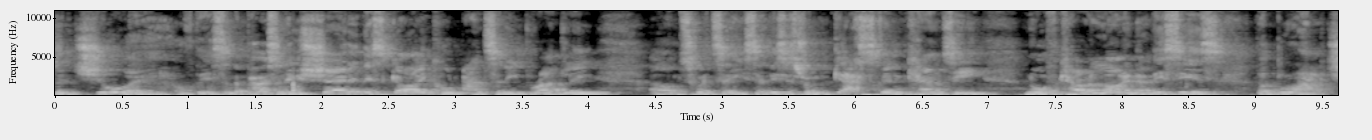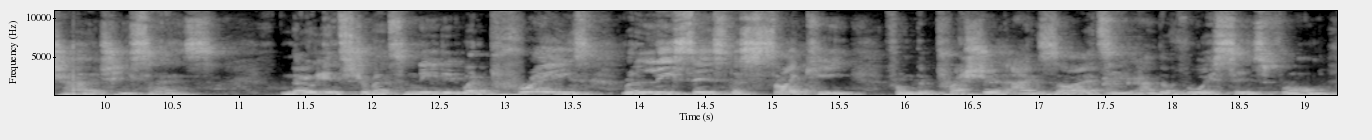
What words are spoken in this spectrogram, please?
The joy of this. And the person who shared it, this guy called Anthony Bradley uh, on Twitter, he said, This is from Gaston County, North Carolina. This is the black church, he says. No instruments needed when praise releases the psyche from depression, anxiety, and the voices from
